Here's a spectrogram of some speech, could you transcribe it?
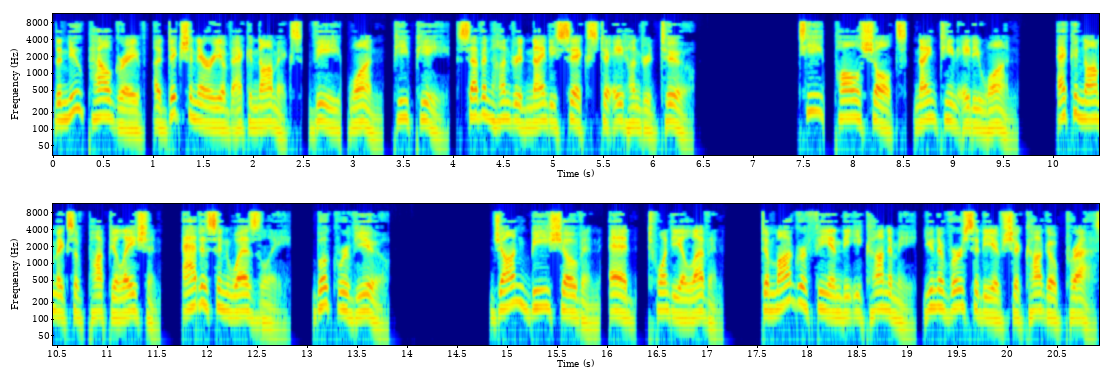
The New Palgrave, A Dictionary of Economics, v. 1, pp. 796–802. T. Paul Schultz, 1981. Economics of Population. Addison Wesley. Book Review. John B. Shoven, ed. 2011. Demography and the Economy, University of Chicago Press.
